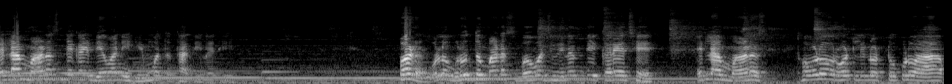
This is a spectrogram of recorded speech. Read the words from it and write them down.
એટલે આ માણસને કંઈ દેવાની હિંમત થતી નથી. પણ ઓલો વૃદ્ધ માણસ બહુ જ વિનંતી કરે છે. એટલે આ માણસ થોડો રોટલીનો ટુકડો આ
